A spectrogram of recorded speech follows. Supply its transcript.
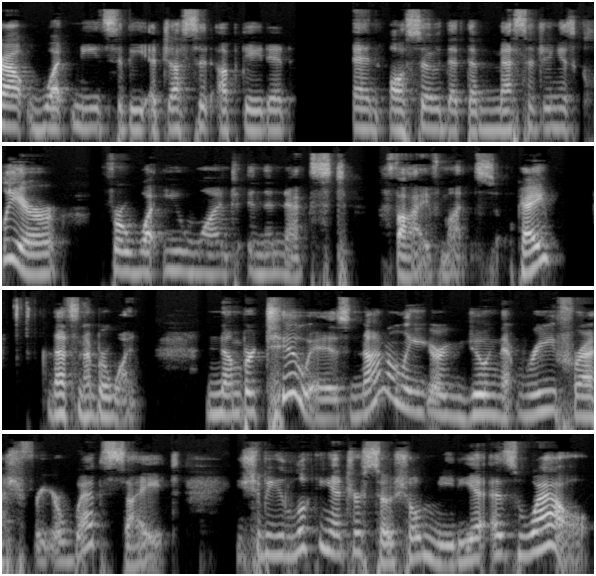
out what needs to be adjusted updated and also that the messaging is clear for what you want in the next five months okay that's number one Number two is not only are you doing that refresh for your website, you should be looking at your social media as well.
